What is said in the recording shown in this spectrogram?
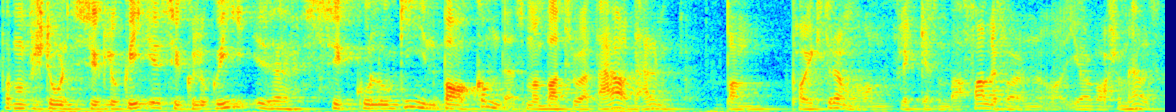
För att man förstår inte psykologi, psykologi, eh, psykologin bakom det, så man bara tror att det här, det här är bara en pojkdröm och en flicka som bara faller för den och gör vad som helst.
